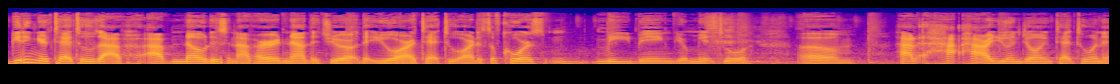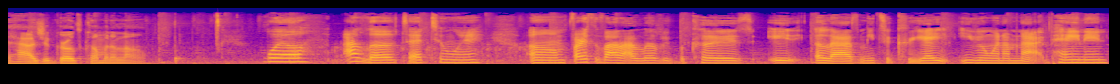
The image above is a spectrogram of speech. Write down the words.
getting your tattoos, I've I've noticed and I've heard now that you're that you are a tattoo artist. Of course, me being your mentor. um, how, how how are you enjoying tattooing and how's your growth coming along? Well, I love tattooing. Um, first of all, I love it because it allows me to create even when I'm not painting,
